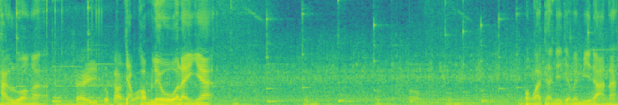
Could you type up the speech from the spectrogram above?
ทางหลวงอะใช่กำลังจับความเร็วอะไรอย่างเงี้ยหวังว่าแถวนี้จะไม่มีด่านนะ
